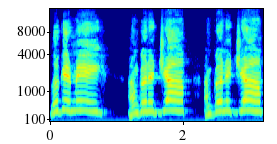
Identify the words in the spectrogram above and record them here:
look at me. I'm going to jump. I'm going to jump.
